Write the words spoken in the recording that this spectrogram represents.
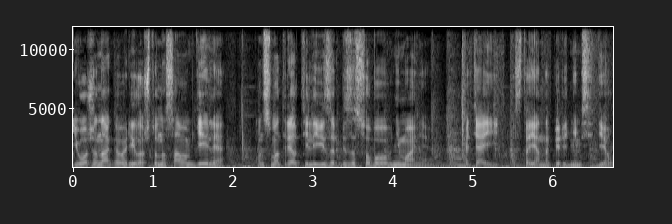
Его жена говорила, что на самом деле он смотрел телевизор без особого внимания, хотя и постоянно перед ним сидел.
